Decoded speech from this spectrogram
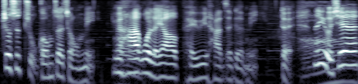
就是主攻这种米，因为他为了要培育他这个米。对，那有些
